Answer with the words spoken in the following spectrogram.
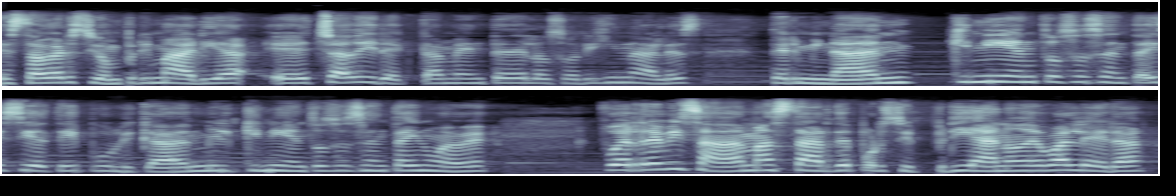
esta versión primaria hecha directamente de los originales, terminada en 1567 y publicada en 1569, fue revisada más tarde por Cipriano de Valera,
